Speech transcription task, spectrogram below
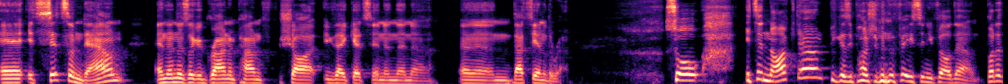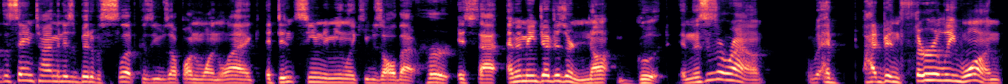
and it sits him down. And then there's like a ground and pound shot that gets in, and then uh, and then that's the end of the round. So it's a knockdown because he punched him in the face and he fell down. But at the same time, it is a bit of a slip because he was up on one leg. It didn't seem to me like he was all that hurt. It's that MMA judges are not good. And this is a round had been thoroughly won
